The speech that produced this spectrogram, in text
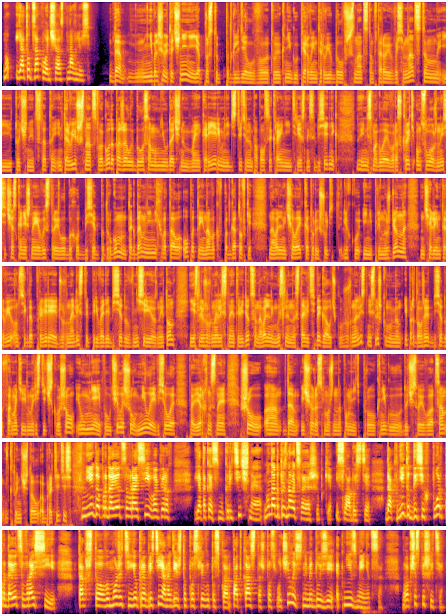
Ну, я тут закончу, остановлюсь. Да, небольшое уточнение. Я просто подглядел в твою книгу. Первое интервью было в 16-м, второе в 18-м, и точные цитаты. Интервью 16 -го года, пожалуй, было самым неудачным в моей карьере. Мне действительно попался крайне интересный собеседник, но я не смогла его раскрыть. Он сложный. Сейчас, конечно, я выстроила бы ход беседы по-другому, но тогда мне не хватало опыта и навыков подготовки. Навальный человек, который шутит легко и непринужденно. В начале интервью он всегда проверяет журналиста, переводя беседу в несерьезный тон. Если журналист на это ведется, Навальный Навальный мысленно ставит себе галочку. Журналист не слишком умен и продолжает беседу в формате юмористического шоу. И у меня и получилось шоу. Милое, веселое, поверхностное шоу. А, да, еще раз можно напомнить про книгу «Дочь своего отца». Кто не читал, обратитесь. Книга продается в России. Во-первых, я такая самокритичная. Ну, надо признавать свои ошибки и слабости. Да, книга до сих пор продается в России. Так что вы можете ее приобрести. Я надеюсь, что после выпуска подкаста «Что случилось» на «Медузе» это не изменится. Но вообще спешите.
